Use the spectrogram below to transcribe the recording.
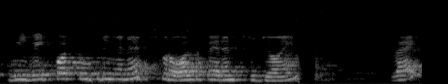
We'll wait for two, three minutes for all the parents to join. Right?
